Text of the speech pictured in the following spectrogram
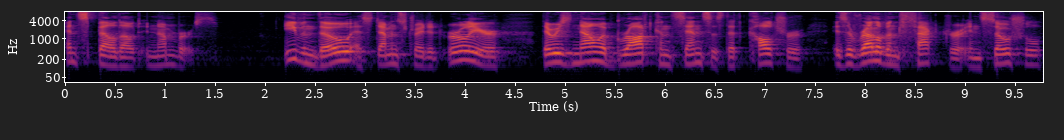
and spelled out in numbers. Even though, as demonstrated earlier, there is now a broad consensus that culture is a relevant factor in social,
